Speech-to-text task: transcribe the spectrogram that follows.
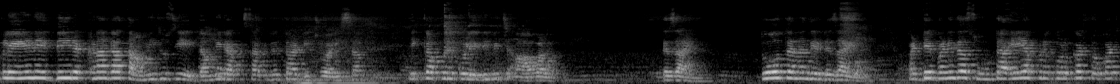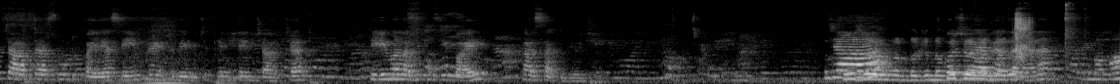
ਪਲੇਨ ਇਦਾਂ ਹੀ ਰੱਖਣਾਗਾ, ਤਾਂ ਵੀ ਤੁਸੀਂ ਇਦਾਂ ਵੀ ਰੱਖ ਸਕਦੇ ਹੋ, ਤੁਹਾਡੀ ਚੁਆਇਸ ਆ। ਇੱਕ ਆਪਣੇ ਕੋਲ ਇਹਦੇ ਵਿੱਚ ਆ ਵਾਲਾ ਡਿਜ਼ਾਈਨ ਦੋ ਤਰ੍ਹਾਂ ਦੇ ਡਿਜ਼ਾਈਨ ਵੱਡੇ ਬਣੇ ਦਾ ਸੂਟ ਆ, ਇਹ ਆਪਣੇ ਕੋਲ ਘੱਟੋ ਘੱਟ 4-4 ਸੂਟ ਪਏ ਆ ਸੇਮ ਪ੍ਰਿੰਟ ਦੇ ਵਿੱਚ 3-3 4-4 ਤੇ ਇਹ ਵਾਲਾ ਵੀ ਤੁਸੀਂ ਬਾਏ ਕਰ ਸਕਦੇ ਹੋ ਜੀ। ਖੁਸ਼ ਹੋਇਆ ਕਰਦਾ ਕਿੰਨਾ ਖੁਸ਼ ਭੱਜਿਆ ਹੋਇਆ ਫਿਰਦਾ ਕਰਦਾ ਹੈ ਨਾ। ਕਿ ਮੰਮਾ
